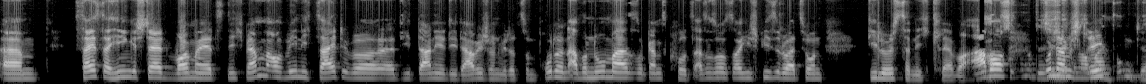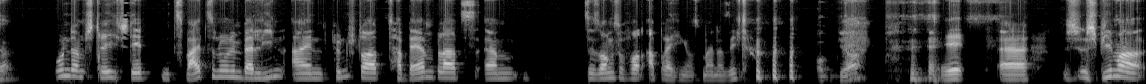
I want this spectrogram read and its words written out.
Ähm, sei es dahingestellt, wollen wir jetzt nicht. Wir haben auch wenig Zeit über äh, die Daniel Didavi schon wieder zum Bruddeln, aber nur mal so ganz kurz. Also so, solche Spielsituationen, die löst er nicht clever. Aber Absolut, unterm, ja genau Strich, Punkt, ja. unterm Strich steht ein 2 zu 0 in Berlin, ein fünfter Tabellenplatz. Ähm, Saison sofort abbrechen aus meiner Sicht. ja. nee, äh, spiel mal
